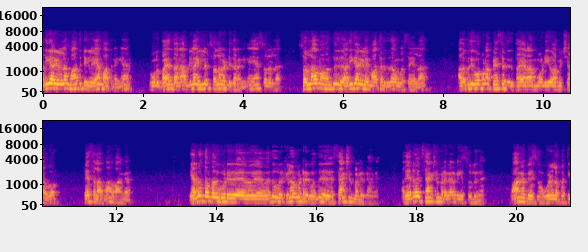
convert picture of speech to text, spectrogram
அதிகாரிகள் எல்லாம் மாத்திட்டீங்களே? ஏன் மாத்துனீங்க? உங்களுக்கு பயம் தானே? அப்படிலாம் இல்லைன்னு சொல்ல வேண்டியதானே நீங்க? ஏன் சொல்லல? சொல்லாம வந்து அதிகாரிகளை மாத்துறது தான் உங்க செயலா? அதை பத்தி ஓப்பனா பேசுறதுக்கு தயாரா? மோடியோ அமித்ஷாவோ? பேசலாமா? வாங்க. 250 கோடி வந்து ஒரு கிலோமீட்டருக்கு வந்து சாங்ஷன் பண்ணிருக்காங்க. அதை எதை வச்சு சாங்ஷன் பண்ணிருக்காங்க நீங்க சொல்லுங்க. வாங்க பேசுவோம். ஊழலை பத்தி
